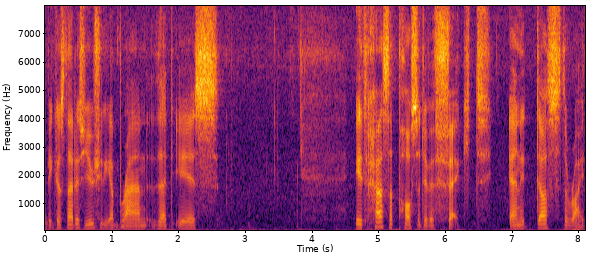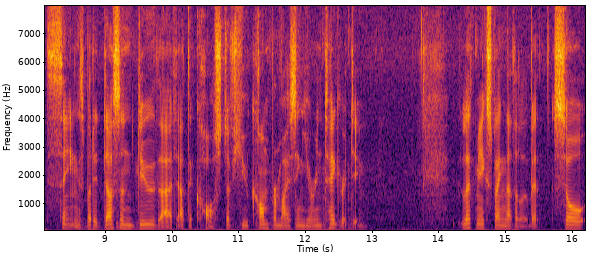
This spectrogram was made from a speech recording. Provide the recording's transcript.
Because that is usually a brand that is it has a positive effect and it does the right things, but it doesn't do that at the cost of you compromising your integrity. Let me explain that a little bit. So,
